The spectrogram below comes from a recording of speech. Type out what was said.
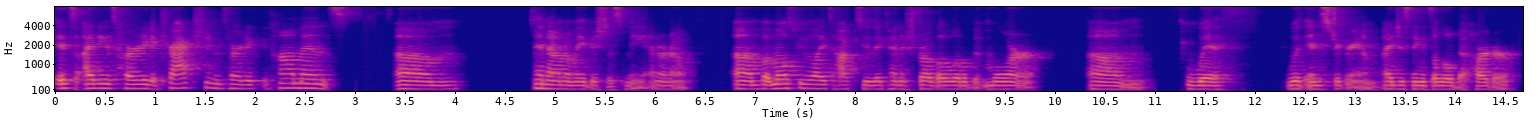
It's I think it's harder to get traction. It's harder to get comments. Um, and I don't know, maybe it's just me. I don't know. Um, but most people I talk to, they kind of struggle a little bit more um, with with Instagram. I just think it's a little bit harder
